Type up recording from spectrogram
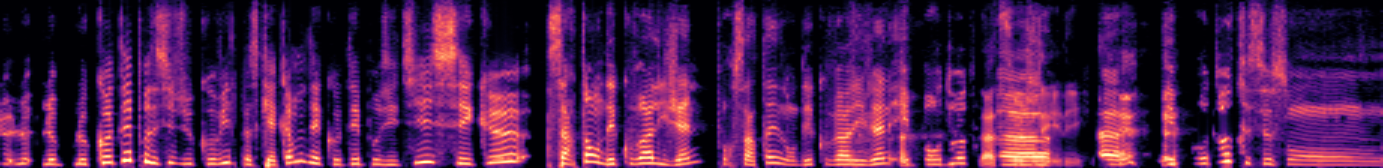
le, le, le, côté positif du Covid, parce qu'il y a quand même des côtés positifs, c'est que certains ont découvert l'hygiène. Pour certains, ils ont découvert l'hygiène, et pour d'autres, euh, euh, et pour d'autres, ils se sont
